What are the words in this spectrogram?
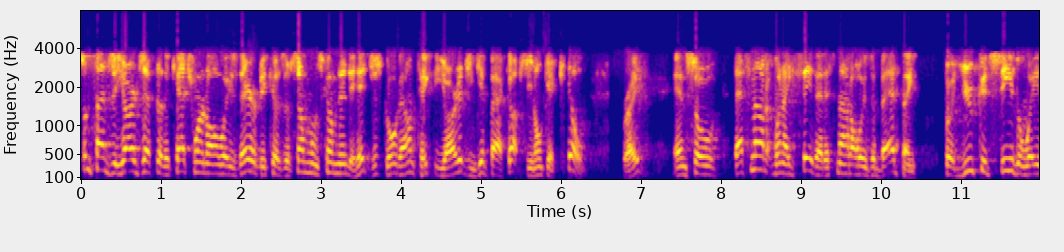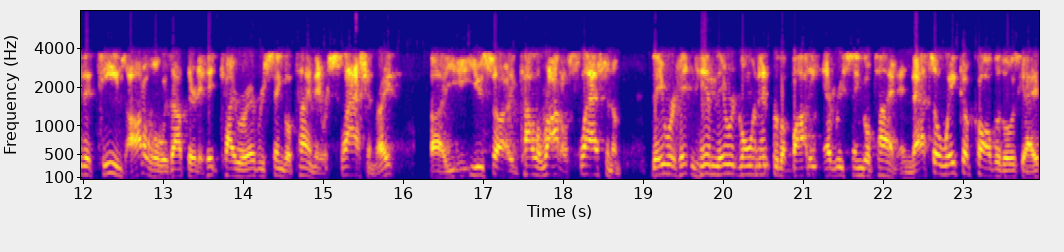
Sometimes the yards after the catch weren't always there because if someone was coming in to hit, just go down, take the yardage, and get back up so you don't get killed, right? And so that's not when I say that it's not always a bad thing. But you could see the way that teams, Ottawa was out there to hit Kyrou every single time. They were slashing, right? Uh, you, you saw Colorado slashing them. They were hitting him. They were going in for the body every single time. And that's a wake up call to those guys.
